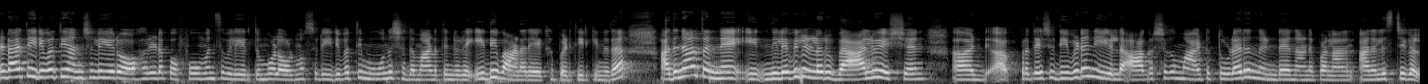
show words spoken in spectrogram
രണ്ടായിരത്തി ഇരുപത്തി അഞ്ചിൽ ഈ ഒരു ഓഹരിയുടെ പെർഫോമൻസ് വിലയിരുത്തുമ്പോൾ ഓൾമോസ്റ്റ് ഒരു ഇരുപത്തി മൂന്ന് ശതമാനത്തിന്റെ ഒരു ഇടിവാണ് രേഖപ്പെടുത്തിയിരിക്കുന്നത്. അതിനാൽ തന്നെ നിലവിലുള്ള ഒരു വാല്യുവേഷൻ പ്രത്യേകിച്ച് ഡിവിഡൻ ഈൽഡ് ആകർഷകമായിട്ട് തുടരുന്നുണ്ട് എന്നാണ് ഇപ്പോൾ അനലിസ്റ്റുകൾ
